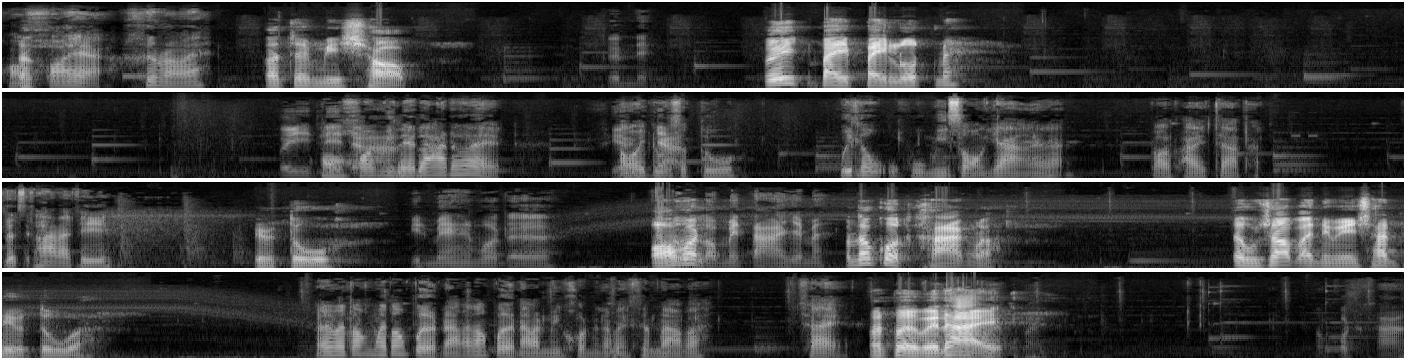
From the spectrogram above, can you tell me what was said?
หอแล้ว คอยอะ ขึ้นมาไหมก็จะมีช็อป เกินเด็เฮ้ย ไปไปรถไหม เฮ้ยหอคอยมีเรดาร์ด้วย เฟี้ยเอาไว้ดูจัศัตรูอุ้ยเราโอ้โหมีสองอย่างเลยนะปลอดภัยจัดอะเหลือสิบห้านาทีปิดประตู ปิดแม่งให้หมดเอออ๋อ มัน เราไม่ตายใช่ไหมมันต้องกดค้างเหรอ แต่กูชอบแอนิเมชันปิดประตูอะเอ้ยไม่ต้องไม่ต้องเปิดนะไม่ต้องเปิดนะมันมีคนกำลังขึ้นมาปะใช่ มันเปิดไม่ได้ ต้องกดค้าง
